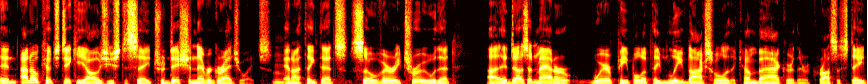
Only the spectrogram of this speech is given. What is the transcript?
and I know Coach Dickey always used to say tradition never graduates, and I think that's so very true that uh, it doesn't matter where people if they leave Knoxville or they come back or they're across the state,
